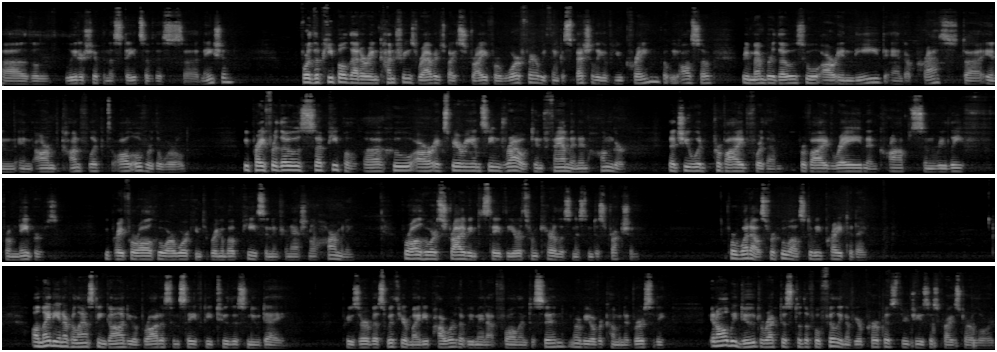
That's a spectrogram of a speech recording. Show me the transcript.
uh, the leadership in the states of this uh, nation. For the people that are in countries ravaged by strife or warfare, we think especially of Ukraine, but we also remember those who are in need and oppressed uh, in, in armed conflict all over the world. We pray for those uh, people uh, who are experiencing drought and famine and hunger, that you would provide for them, provide rain and crops and relief from neighbors. We pray for all who are working to bring about peace and international harmony, for all who are striving to save the earth from carelessness and destruction. For what else, for who else do we pray today? Almighty and everlasting God, you have brought us in safety to this new day. Preserve us with your mighty power that we may not fall into sin nor be overcome in adversity. In all we do, direct us to the fulfilling of your purpose through Jesus Christ our Lord.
